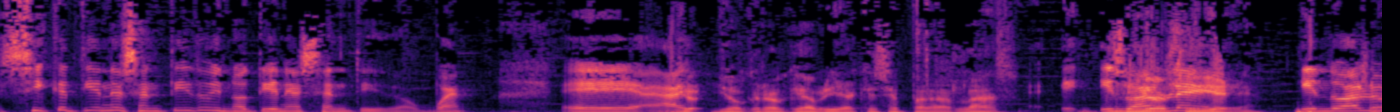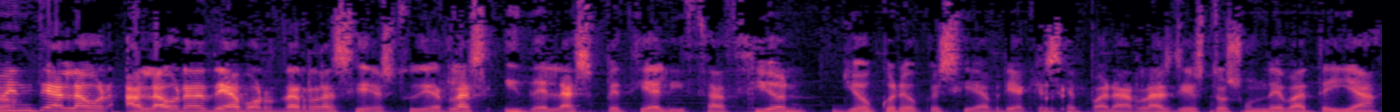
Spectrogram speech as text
sí que tiene sentido y no tiene sentido. Bueno, eh, Yo, yo creo que habría que separarlas. eh, sí sí, ¿eh? Indudablemente a, la hora, a la hora de abordarlas y de estudiarlas y de la especialización, yo creo que sí habría que separarlas y esto es un debate ya,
